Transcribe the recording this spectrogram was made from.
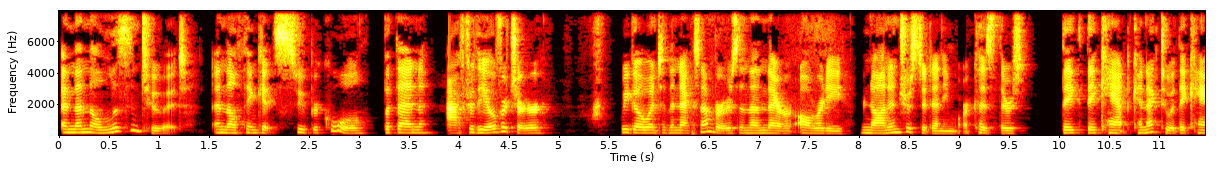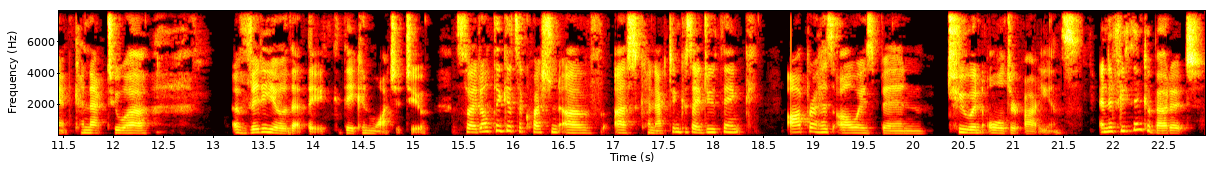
And then they'll listen to it and they'll think it's super cool. But then after the overture, we go into the next numbers and then they're already not interested anymore because there's they they can't connect to it. They can't connect to a a video that they they can watch it to. So I don't think it's a question of us connecting because I do think opera has always been to an older audience. And if you think about it,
